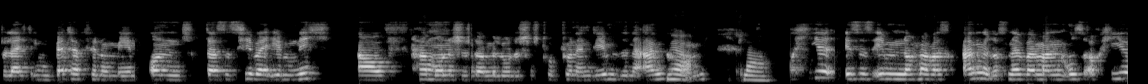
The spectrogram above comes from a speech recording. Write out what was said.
vielleicht ein Wetterphänomen. Und dass es hierbei eben nicht auf harmonische oder melodische Strukturen in dem Sinne ankommt. Ja, klar. Auch hier ist es eben nochmal was anderes, ne? weil man muss auch hier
